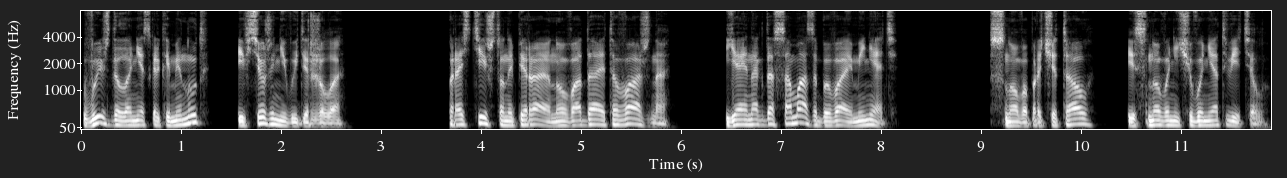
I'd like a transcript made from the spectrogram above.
Выждала несколько минут и все же не выдержала. Прости, что напираю, но вода — это важно. Я иногда сама забываю менять». Снова прочитал и снова ничего не ответил.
